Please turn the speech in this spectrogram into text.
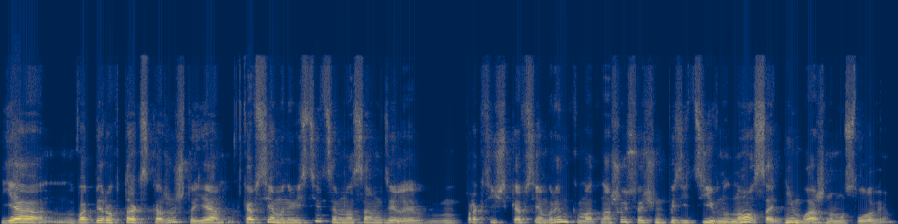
Я, во-первых, так скажу, что я ко всем инвестициям, на самом деле, практически ко всем рынкам отношусь очень позитивно, но с одним важным условием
